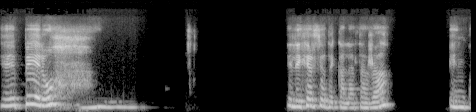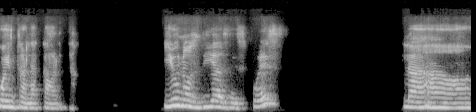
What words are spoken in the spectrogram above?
eh, pero el ejército de Calatarrá encuentra la carta. Y unos días después la,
